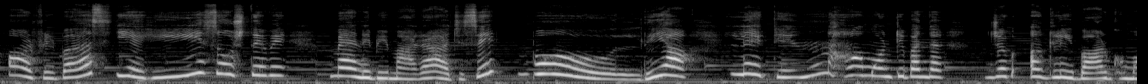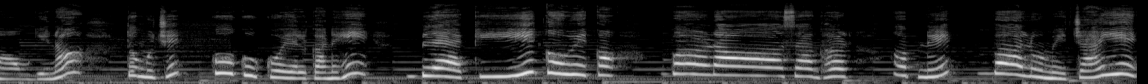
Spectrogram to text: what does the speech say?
और फिर बस यही सोचते हुए मैंने भी महाराज से बोल दिया। लेकिन हाँ मोंटी बंदर, जब अगली बार घुमाओगे ना तो मुझे कुकू कोयल का नहीं, ब्लैकी कौवे का बड़ा सा घर अपने बालों में चाहिए।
